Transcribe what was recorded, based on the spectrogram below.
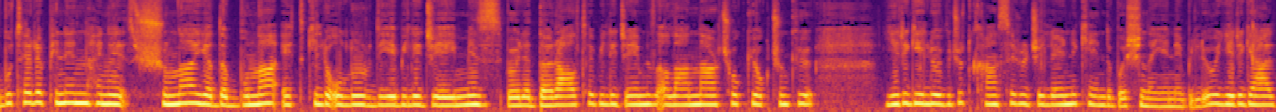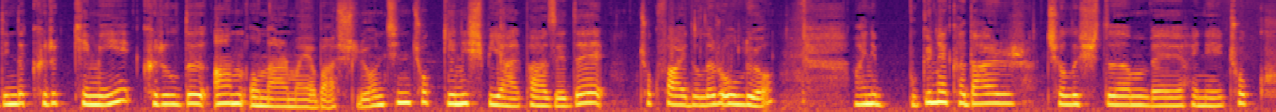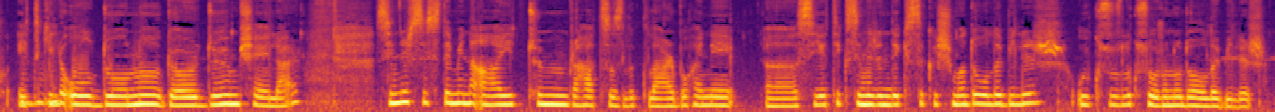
bu terapinin hani şuna ya da buna etkili olur diyebileceğimiz böyle daraltabileceğimiz alanlar çok yok. Çünkü Yeri geliyor vücut kanser hücrelerini kendi başına yenebiliyor. Yeri geldiğinde kırık kemiği kırıldığı an onarmaya başlıyor. Onun için çok geniş bir yelpazede çok faydaları oluyor. Hani bugüne kadar çalıştığım ve hani çok etkili olduğunu gördüğüm şeyler sinir sistemine ait tüm rahatsızlıklar bu hani e, siyatik sinirindeki sıkışma da olabilir, uykusuzluk sorunu da olabilir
